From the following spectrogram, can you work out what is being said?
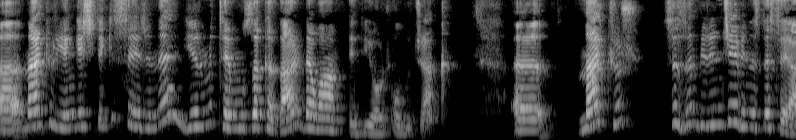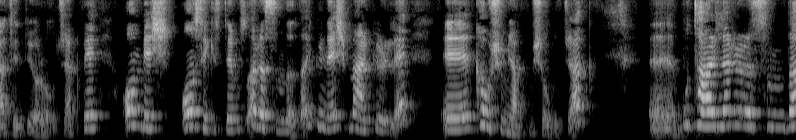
Ee, Merkür Yengeç'teki seyrine 20 Temmuz'a kadar devam ediyor olacak. Ee, Merkür sizin birinci evinizde seyahat ediyor olacak ve 15-18 Temmuz arasında da Güneş Merkür ile e, kavuşum yapmış olacak. Ee, bu tarihler arasında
